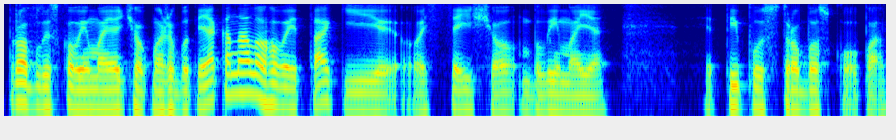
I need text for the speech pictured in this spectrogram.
Проблисковий маячок може бути як аналоговий, так і ось цей, що блимає, е, типу стробоскопа.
